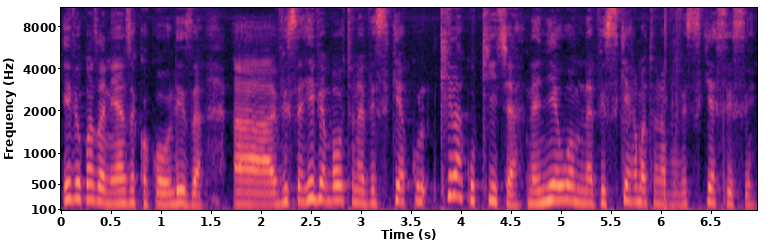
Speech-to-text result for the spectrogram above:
Hivi kwanza nianze kwa kuuliza uh, visa hivi ambavyo tunavisikia kila kukicha, na nyewe huwa mnavisikia kama tunavyovisikia sisi?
